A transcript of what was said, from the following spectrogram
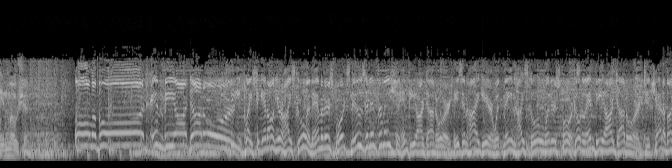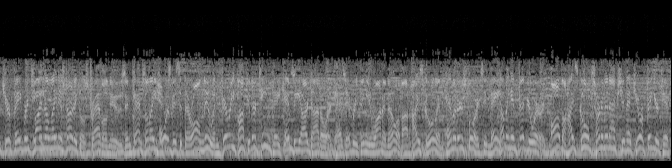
in motion. All aboard MVR.org. The place to get all your high school and amateur sports news and information. MVR.org is in high gear with Maine High School winter sports. Go to MVR.org to chat about your favorite team. Find the latest articles, travel news, and cancellations. Or visit their all new and very popular team page. MVR.org has everything you want to know about high school and amateur sports in Maine. Coming in February. All the high school tournament action at your fingertips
